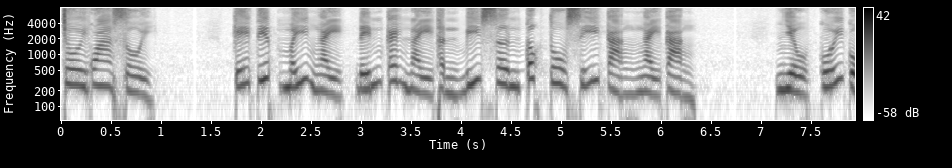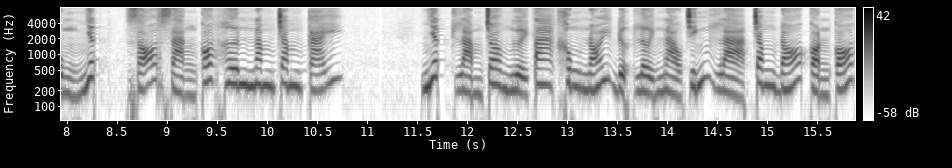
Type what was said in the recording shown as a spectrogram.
trôi qua rồi. Kế tiếp mấy ngày đến cái này thần bí sơn cốc tu sĩ càng ngày càng nhiều cuối cùng nhất rõ ràng có hơn 500 cái. Nhất làm cho người ta không nói được lời nào chính là trong đó còn có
